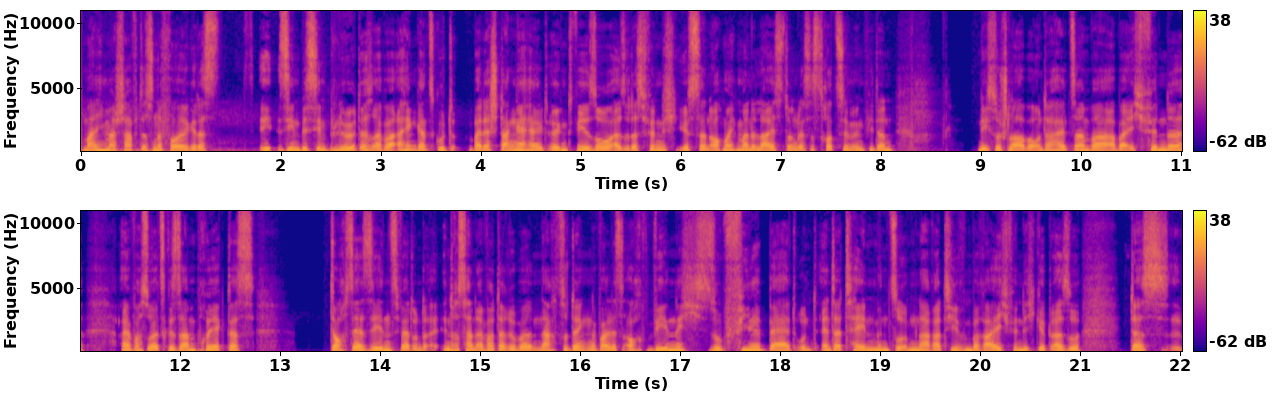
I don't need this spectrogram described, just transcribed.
Manchmal schafft es eine Folge, dass sie ein bisschen blöd ist, aber einen ganz gut bei der Stange hält irgendwie so. Also das finde ich ist dann auch manchmal eine Leistung, dass es trotzdem irgendwie dann nicht so schlau, aber unterhaltsam war. Aber ich finde einfach so als Gesamtprojekt, das doch sehr sehenswert und interessant einfach darüber nachzudenken, weil es auch wenig so viel Bad und Entertainment so im narrativen Bereich, finde ich, gibt. Also das, äh,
